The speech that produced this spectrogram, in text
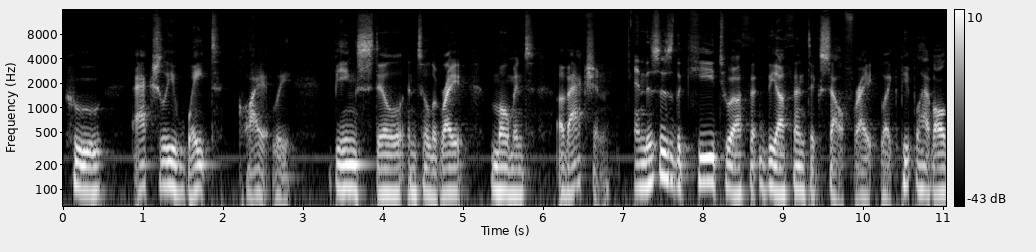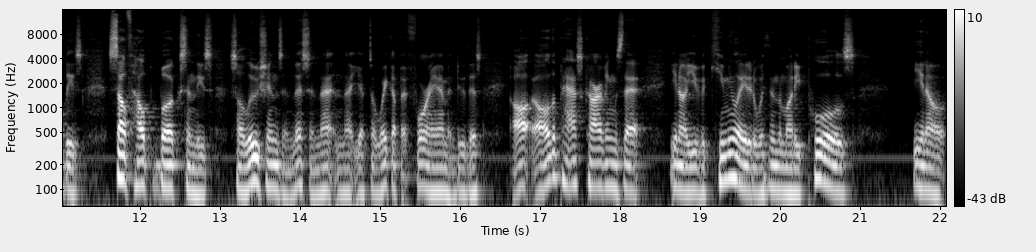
who actually wait quietly, being still until the right moment of action? And this is the key to the authentic self, right? Like people have all these self help books and these solutions and this and that and that. You have to wake up at 4 a.m. and do this. All, all the past carvings that you know you've accumulated within the muddy pools, you know,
